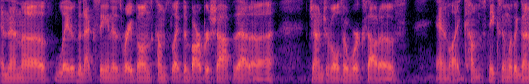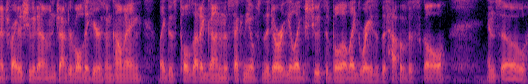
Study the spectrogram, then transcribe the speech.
And then uh, later, the next scene is Ray Bones comes to like the barber shop that uh, John Travolta works out of, and like comes sneaks in with a gun to try to shoot him. John Travolta hears him coming, like just pulls out a gun, and the second he opens the door, he like shoots a bullet, like grazes the top of his skull. And so,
